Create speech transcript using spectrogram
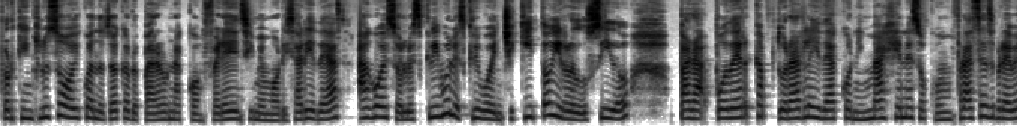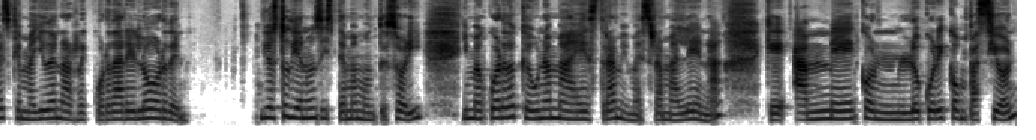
porque incluso hoy cuando tengo que preparar una conferencia y memorizar ideas, hago eso, lo escribo y lo escribo en chiquito y reducido para poder capturar la idea con imágenes o con frases breves que me ayuden a recordar el orden. Yo estudié en un sistema Montessori y me acuerdo que una maestra, mi maestra Malena, que amé con locura y compasión,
